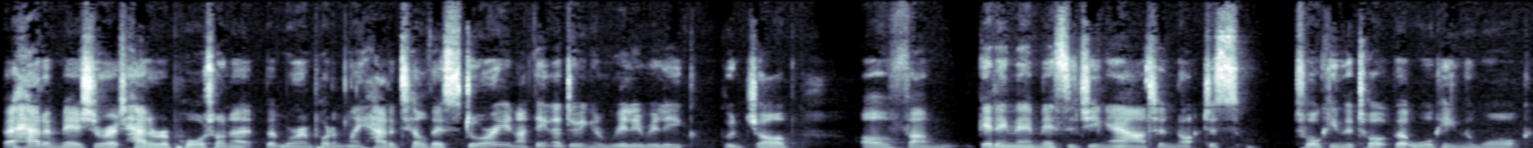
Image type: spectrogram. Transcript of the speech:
but how to measure it, how to report on it, but more importantly, how to tell their story. And I think they're doing a really, really good job of um, getting their messaging out and not just talking the talk, but walking the walk.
